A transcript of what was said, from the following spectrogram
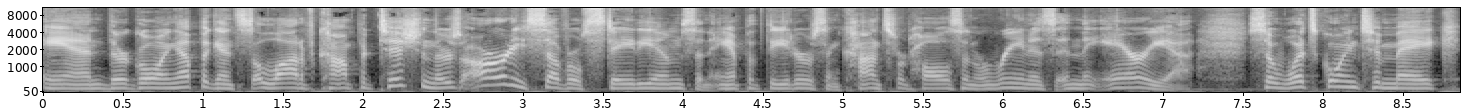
And they're going up against a lot of competition. There's already several stadiums and amphitheaters and concert halls and arenas in the area. So what's going to make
